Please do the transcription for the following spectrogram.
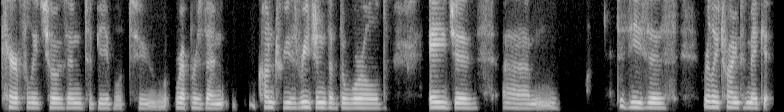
carefully chosen to be able to represent countries, regions of the world, ages, um, diseases, really trying to make it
